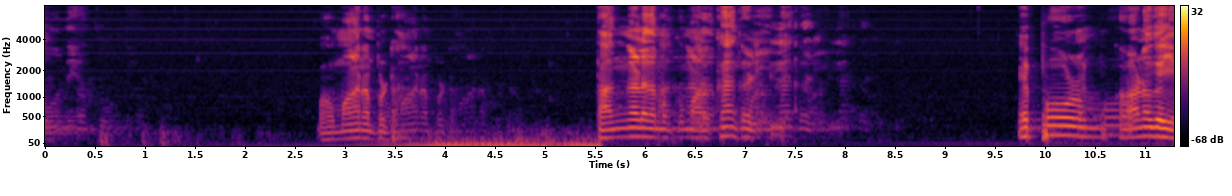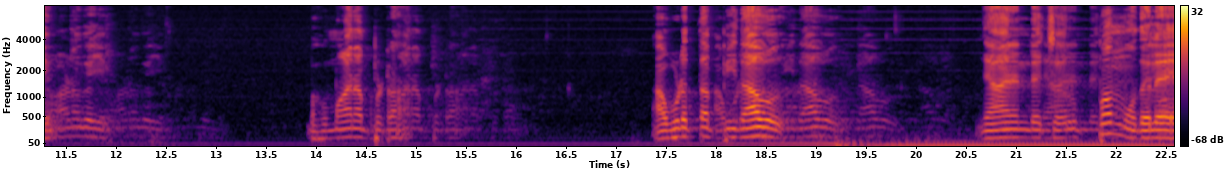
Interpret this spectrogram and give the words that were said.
തോന്നിയ ബഹുമാനപ്പെട്ട തങ്ങളെ നമുക്ക് മറക്കാൻ കഴിയില്ല. എപ്പോഴും കാണുകയും ബഹുമാനപ്പെട്ട അവിടുത്തെ പിതാവ് ഞാൻ എന്റെ ചെറുപ്പം മുതലേ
